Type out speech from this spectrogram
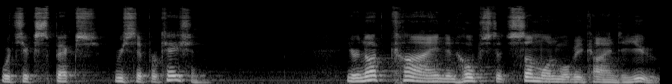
which expects reciprocation. You're not kind in hopes that someone will be kind to you.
